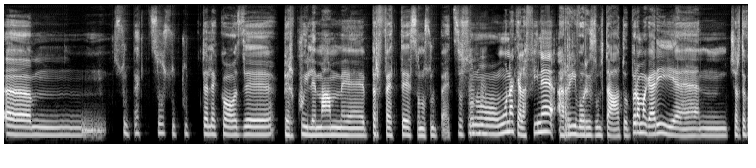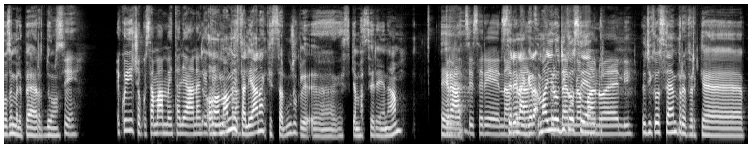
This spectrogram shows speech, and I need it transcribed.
ehm, sul pezzo su tutte le cose per cui le mamme perfette sono sul pezzo. Sono una che alla fine arrivo al risultato, però magari eh, certe cose me le perdo. Sì. E quindi c'è questa mamma italiana che Ho una mamma italiana che saluto, che, eh, che si chiama Serena. Eh, Grazie Serena. Serena, grazie gra- ma glielo dico sempre. Lo dico sempre perché,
